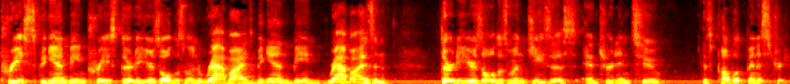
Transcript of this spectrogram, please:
priests began being priests. 30 years old is when rabbis began being rabbis. And 30 years old is when Jesus entered into his public ministry.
